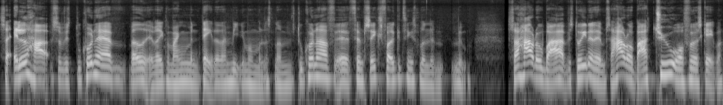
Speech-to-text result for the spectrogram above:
Så alle har, så hvis du kun har, hvad, jeg ved ikke, hvor mange mandater der er minimum eller sådan noget, men hvis du kun har 5-6 folketingsmedlemmer, så har du bare, hvis du er en af dem, så har du bare 20 ordførerskaber.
